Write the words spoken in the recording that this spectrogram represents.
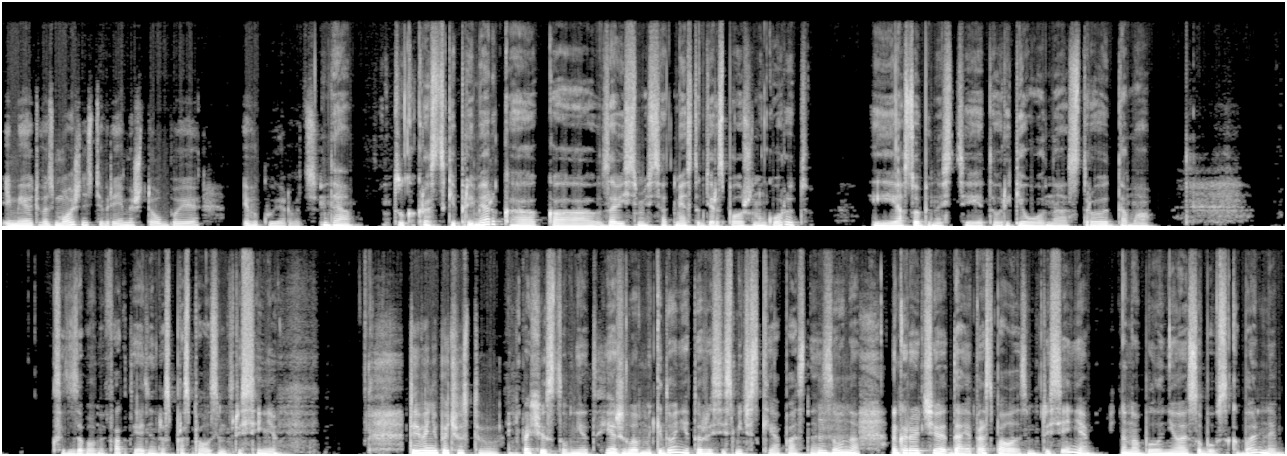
имеют возможность и время, чтобы эвакуироваться. Да, тут как раз-таки пример, как а, в зависимости от места, где расположен город и особенностей этого региона, строят дома. Кстати, забавный факт, я один раз проспала землетрясение. Ты его не почувствовала? Не почувствовал, нет. Я жила в Македонии, тоже сейсмически опасная Мгм. зона. Ну, короче, да, я проспала землетрясение. Оно было не особо высокобальное.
